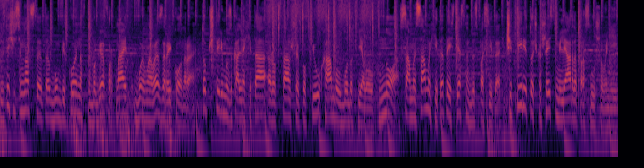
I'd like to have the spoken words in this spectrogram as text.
2017 это бум биткоинов, PUBG, Fortnite, бой Мэйвезера и Конора. Топ-4 музыкальных хита Rockstar, Shape of You, Humble, Bodak Yellow. Но самый-самый хит это, естественно, Despacito. 4.6 миллиарда прослушиваний.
